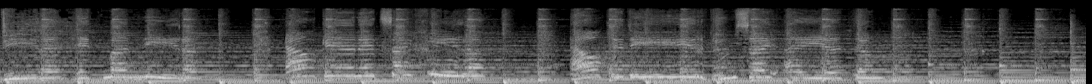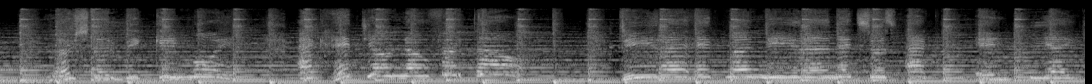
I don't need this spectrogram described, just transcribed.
Diere het maniere, Luister bietjie mooi, ek het jou nou vertel. Diere het maniere net soos ek en jy.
